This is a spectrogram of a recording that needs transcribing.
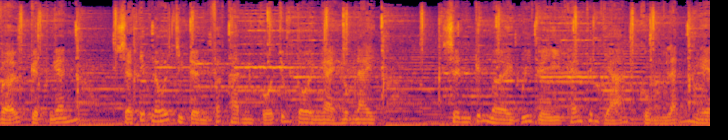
Vở kịch ngắn sẽ tiếp nối chương trình phát thanh của chúng tôi ngày hôm nay. Xin kính mời quý vị khán thính giả cùng lắng nghe.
